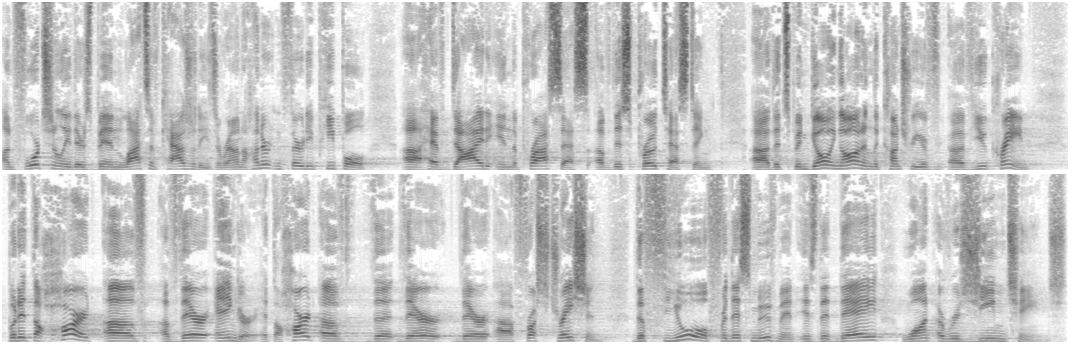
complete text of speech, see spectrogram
unfortunately, there's been lots of casualties. Around 130 people uh, have died in the process of this protesting uh, that's been going on in the country of, of Ukraine. But at the heart of, of their anger, at the heart of the, their, their uh, frustration, the fuel for this movement is that they want a regime change.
